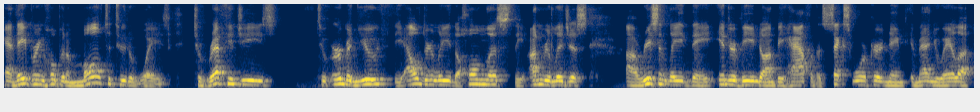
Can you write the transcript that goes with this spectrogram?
And they bring hope in a multitude of ways to refugees, to urban youth, the elderly, the homeless, the unreligious. Uh, recently, they intervened on behalf of a sex worker named Emanuela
